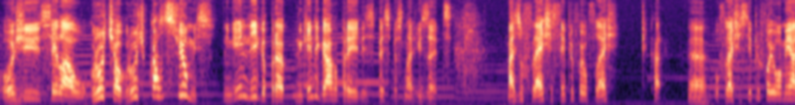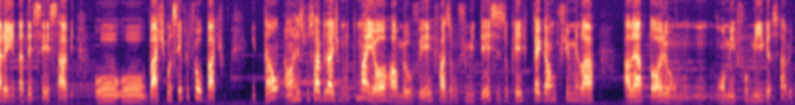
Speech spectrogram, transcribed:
Hoje, sei lá, o Groot é o Groot por causa dos filmes. Ninguém liga para, ninguém ligava pra eles, pra esses personagens antes. Mas o Flash sempre foi o Flash. É, O Flash sempre foi o Homem-Aranha da DC, sabe? O, o Batman sempre foi o Batman. Então é uma responsabilidade muito maior, ao meu ver, fazer um filme desses do que pegar um filme lá aleatório, um, um- Homem-Formiga, sabe?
